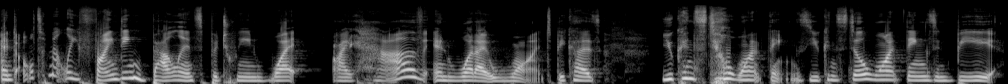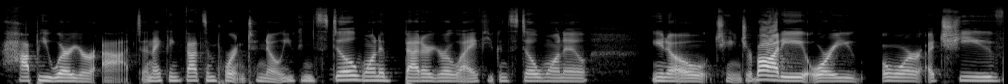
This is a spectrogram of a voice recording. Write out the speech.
And ultimately, finding balance between what I have and what I want because you can still want things. You can still want things and be happy where you're at. And I think that's important to know. You can still want to better your life. You can still want to, you know, change your body or you or achieve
